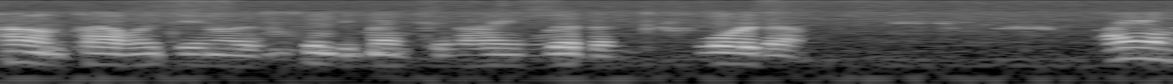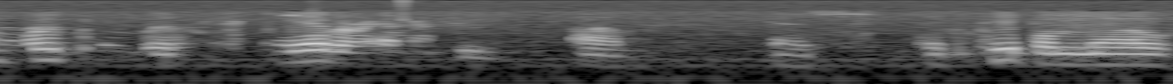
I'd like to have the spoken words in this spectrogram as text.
Tom Paladino. As Cindy mentioned, I live in Florida. I am working with scalar energy. Um, as, as people know,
